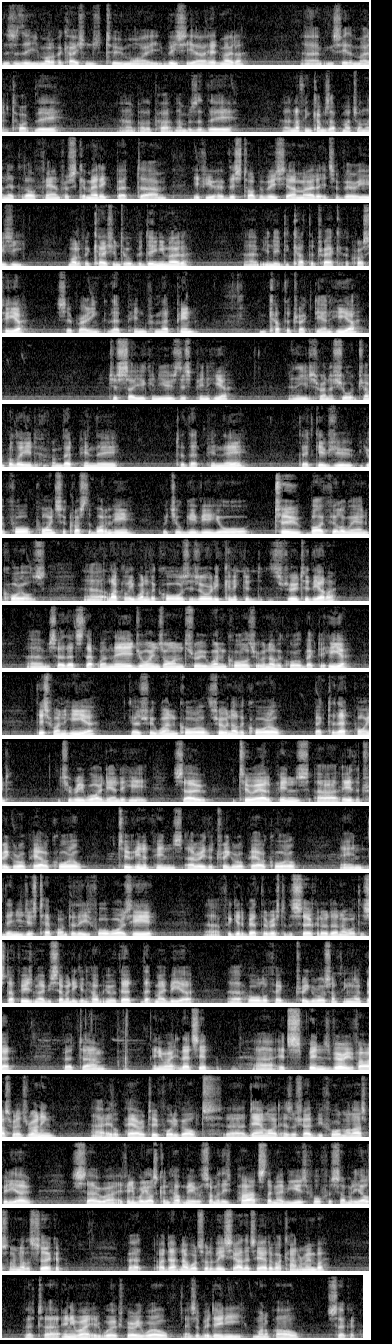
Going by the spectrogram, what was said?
this is the modifications to my VCR head motor. Um, you can see the motor type there. Um, other part numbers are there. Uh, nothing comes up much on the net that I've found for a schematic, but um, if you have this type of VCR motor, it's a very easy modification to a Bedini motor. Um, you need to cut the track across here, separating that pin from that pin, and cut the track down here, just so you can use this pin here and then you just run a short jumper lead from that pin there to that pin there. That gives you your four points across the bottom here which will give you your two bifilar wound coils. Uh, luckily one of the cores is already connected through to the other. Um, so that's that one there joins on through one coil through another coil back to here. This one here goes through one coil through another coil back to that point that you rewire down to here. So the two outer pins are either trigger or power coil. The two inner pins are either trigger or power coil. And then you just tap onto these four wires here. Uh, forget about the rest of the circuit. I don't know what this stuff is. Maybe somebody can help me with that. That may be a, a Hall effect trigger or something like that. But um, anyway, that's it. Uh, it spins very fast when it's running. Uh, it'll power a 240 volt uh, downlight as I showed before in my last video. So uh, if anybody else can help me with some of these parts, they may be useful for somebody else on another circuit. But I don't know what sort of VCR that's out of, I can't remember. But uh, anyway, it works very well as a Bedini monopole circuit.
